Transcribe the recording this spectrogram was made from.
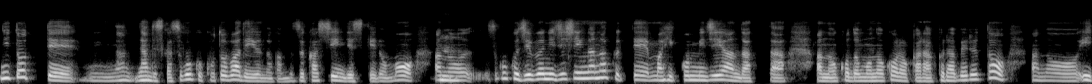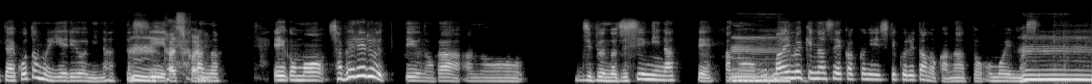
にとって、うんなんなんですか、すごく言葉で言うのが難しいんですけども、あの、すごく自分に自信がなくて、まあ、引っ込み思案だった、あの、子供の頃から比べると、あの、言いたいことも言えるようになったうんし、確かに。あの、英語も喋れるっていうのが、あの、自分の自信になって、あの、うん前向きな性格にしてくれたのかなと思います。ん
